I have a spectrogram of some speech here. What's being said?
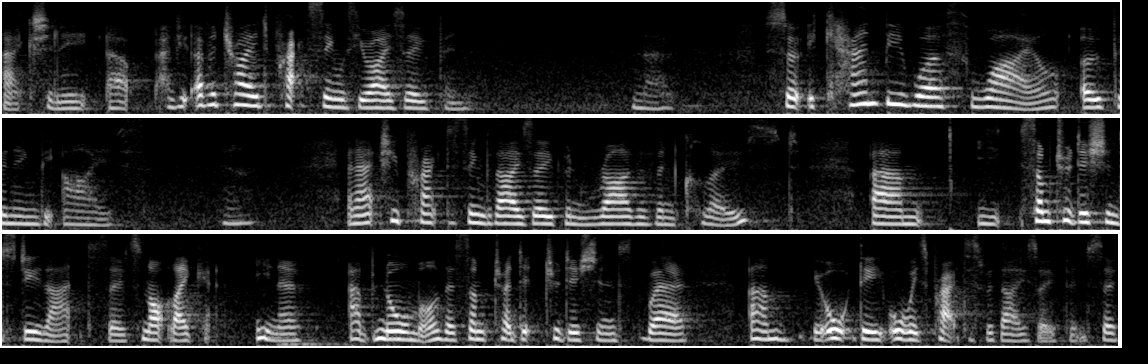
actually. Uh, have you ever tried practicing with your eyes open? No. So it can be worthwhile opening the eyes. Yeah? And actually practicing with eyes open rather than closed um, some traditions do that, so it's not like, you know, abnormal. There's some trad- traditions where um, they always practice with eyes open. So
